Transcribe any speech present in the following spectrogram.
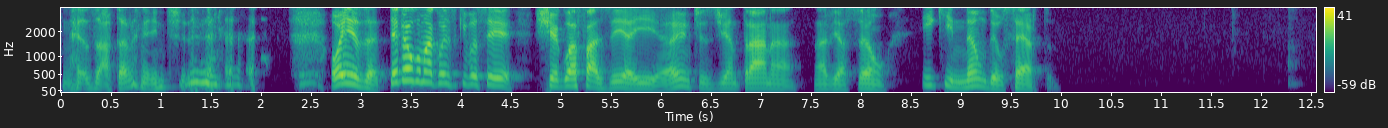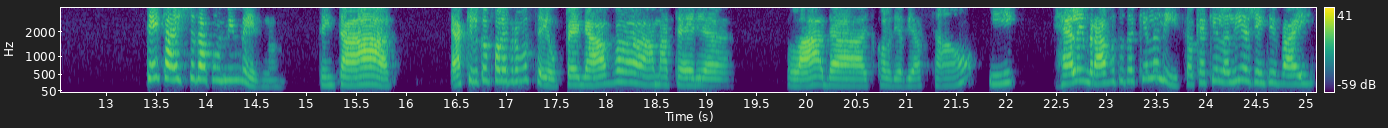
Exatamente. Ô Isa, teve alguma coisa que você chegou a fazer aí antes de entrar na, na aviação e que não deu certo? Tentar estudar por mim mesma. Tentar é aquilo que eu falei para você. Eu pegava a matéria lá da escola de aviação e relembrava tudo aquilo ali. Só que aquilo ali a gente vai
